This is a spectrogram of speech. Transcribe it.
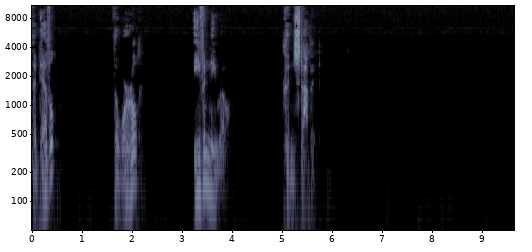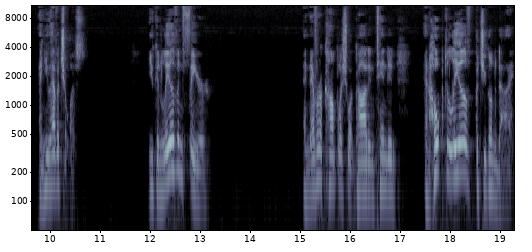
the devil, the world, even Nero, couldn't stop it. And you have a choice. You can live in fear and never accomplish what God intended and hope to live, but you're going to die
